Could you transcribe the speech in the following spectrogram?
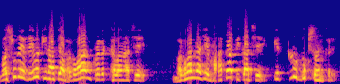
વસુદેવ દેવકીના ત્યાં ભગવાન પ્રગટ થવાના છે. ભગવાનના જે માતા પિતા છે કેટલું દુઃખ સહન કરે છે.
